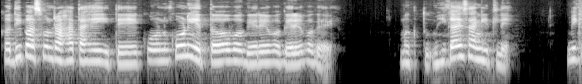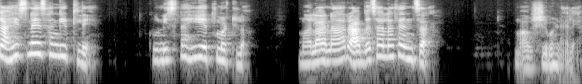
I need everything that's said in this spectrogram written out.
कधीपासून राहत आहे इथे? कोण कोण येतं? वगैरे वगैरे वगैरे. मग तुम्ही काय सांगितले? मी काहीच नाही सांगितले. कुणीच नाही येत म्हटलं. मला ना रागच आला त्यांचा. मावशी म्हणाल्या.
